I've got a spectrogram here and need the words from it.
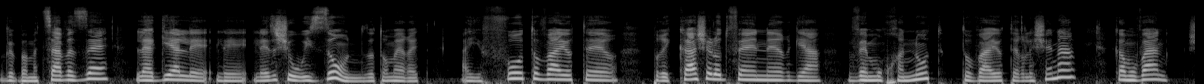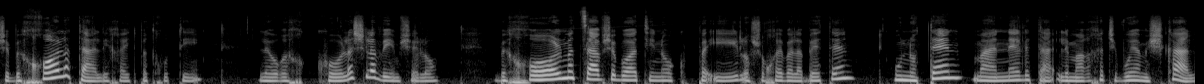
ובמצב הזה להגיע ל- ל- לאיזשהו איזון. זאת אומרת, עייפות טובה יותר, פריקה של עודפי אנרגיה ומוכנות טובה יותר לשינה. כמובן שבכל התהליך ההתפתחותי, לאורך כל השלבים שלו, בכל מצב שבו התינוק פעיל או שוכב על הבטן, הוא נותן מענה לת... למערכת שיווי המשקל.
